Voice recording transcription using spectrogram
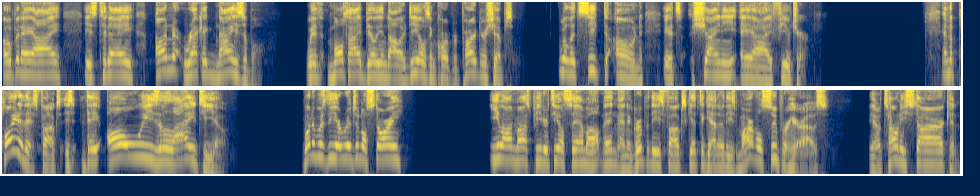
OpenAI is today unrecognizable with multi billion dollar deals and corporate partnerships. Will it seek to own its shiny AI future? And the point of this, folks, is they always lie to you. What was the original story? Elon Musk, Peter Thiel, Sam Altman, and a group of these folks get together, these Marvel superheroes, you know, Tony Stark and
